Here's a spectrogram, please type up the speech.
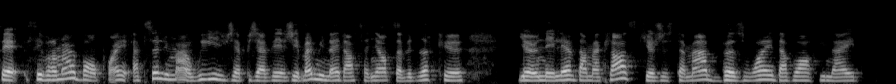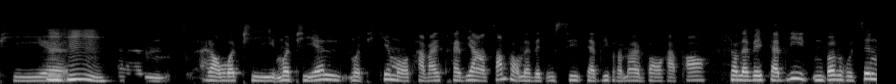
C'est vraiment un bon point. Absolument, oui. J'avais, j'ai même une aide enseignante. Ça veut dire que il y a un élève dans ma classe qui a justement besoin d'avoir une aide. Puis, euh, mm-hmm. euh, alors moi puis moi puis elle, moi puis Kim, on travaille très bien ensemble. On avait aussi établi vraiment un bon rapport. on avait établi une bonne routine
